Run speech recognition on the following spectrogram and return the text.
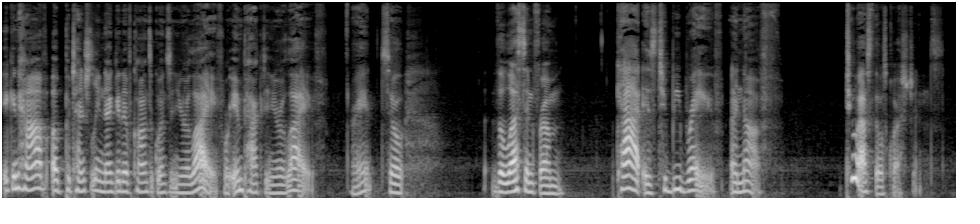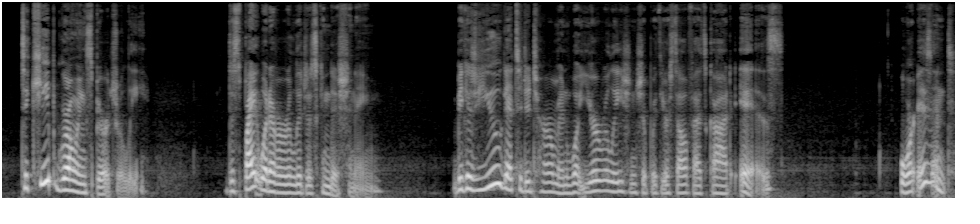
it can have a potentially negative consequence in your life or impact in your life, right? So the lesson from Katt is to be brave enough to ask those questions, to keep growing spiritually, despite whatever religious conditioning, because you get to determine what your relationship with yourself as God is or isn't.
